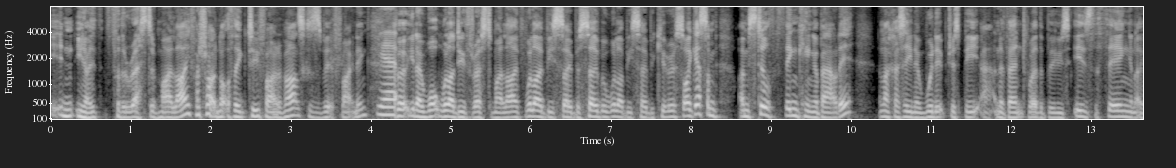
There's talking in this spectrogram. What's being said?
in you know for the rest of my life. I try not to think too far in advance because it's a bit frightening. Yeah. But you know, what will I do for the rest of my life? Will I be sober sober? Will I be sober curious? So I guess I'm I'm still thinking about it. And like I say, you know, would it just be at an event where the booze is the thing? You know,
